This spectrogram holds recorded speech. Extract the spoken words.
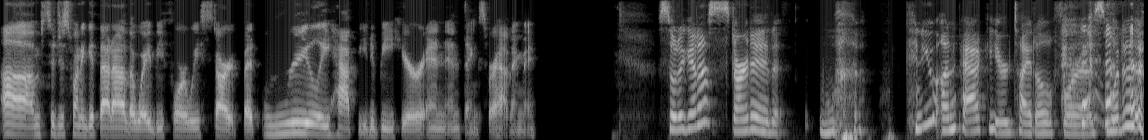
Um, so just want to get that out of the way before we start, but really happy to be here and, and thanks for having me. So to get us started, can you unpack your title for us? What is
